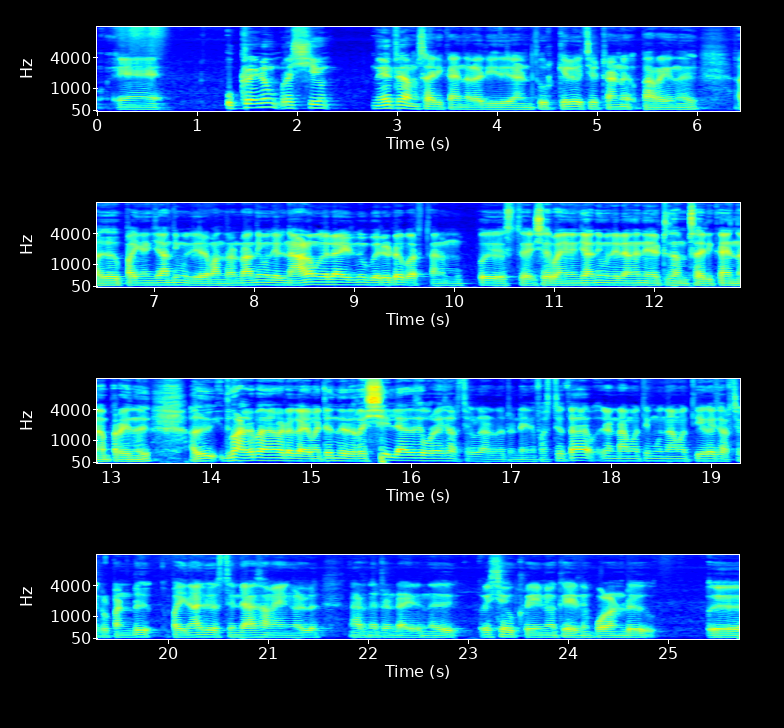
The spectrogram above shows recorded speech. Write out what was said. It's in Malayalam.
ഉക്രൈനും റഷ്യയും നേരിട്ട് സംസാരിക്കുക എന്നുള്ള രീതിയിലാണ് തുർക്കിയിൽ വെച്ചിട്ടാണ് പറയുന്നത്. അത് പതിനഞ്ചാം തീയതി മുതൽ പന്ത്രണ്ടാം തീയതി മുതൽ നാളെ മുതലായിരുന്നു ഇവരുടെ വർത്താനം. മുപ്പത് ദിവസത്തെ പക്ഷേ പതിനഞ്ചാം തീയതി മുതൽ അങ്ങനെ നേരിട്ട് സംസാരിക്കുക എന്നാണ് പറയുന്നത്. അത് ഇത് വളരെ പ്രധാനപ്പെട്ട കാര്യം. മറ്റെന്ത് റഷ്യ ഇല്ലാതെ കുറേ ചർച്ചകൾ നടന്നിട്ടുണ്ടായിരുന്നു. ഫസ്റ്റത്തെ രണ്ടാമത്തെ മൂന്നാമത്തെയൊക്കെ ചർച്ചകൾ പണ്ട് പതിനാല് ദിവസത്തിന്റെ ആ സമയങ്ങളിൽ നടന്നിട്ടുണ്ടായിരുന്നത് റഷ്യ ഉക്രൈനും ഒക്കെ ആയിരുന്നു. പോളണ്ട്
